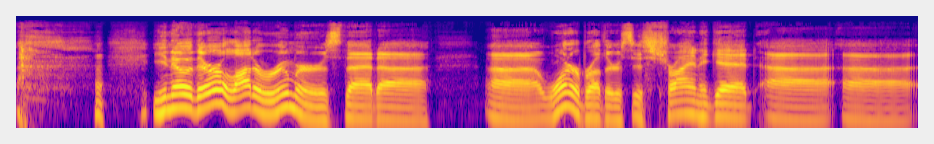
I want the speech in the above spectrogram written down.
you know there are a lot of rumors that uh, uh, Warner Brothers is trying to get uh, uh,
